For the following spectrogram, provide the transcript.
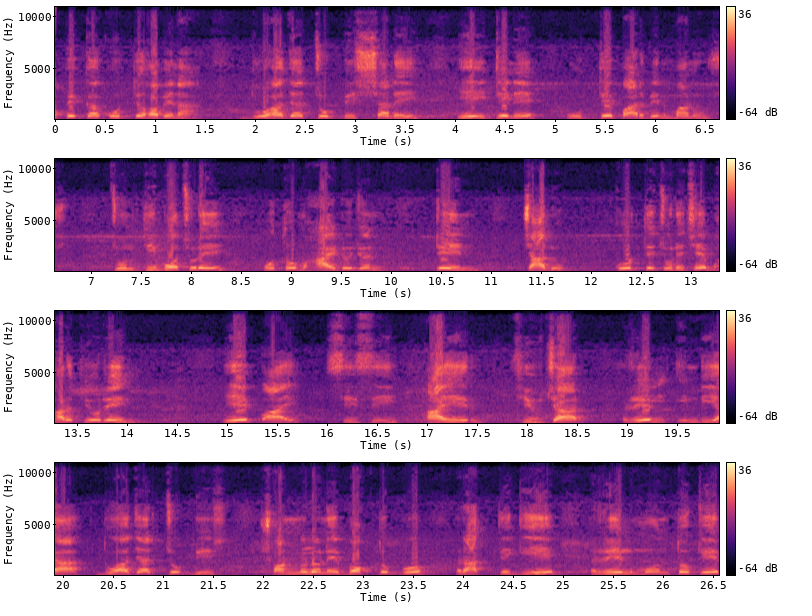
অপেক্ষা করতে হবে না। দু হাজার চব্বিশ সালেই এই ট্রেনে উঠতে পারবেন মানুষ। চলতি বছরে প্রথম হাইড্রোজেন ট্রেন চালু করতে চলেছে ভারতীয় rail. F I C C আইয়ের ফিউচার রেল ইন্ডিয়া দু হাজার চব্বিশ সম্মেলনে বক্তব্য রাখতে গিয়ে রেল মন্ত্রকের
